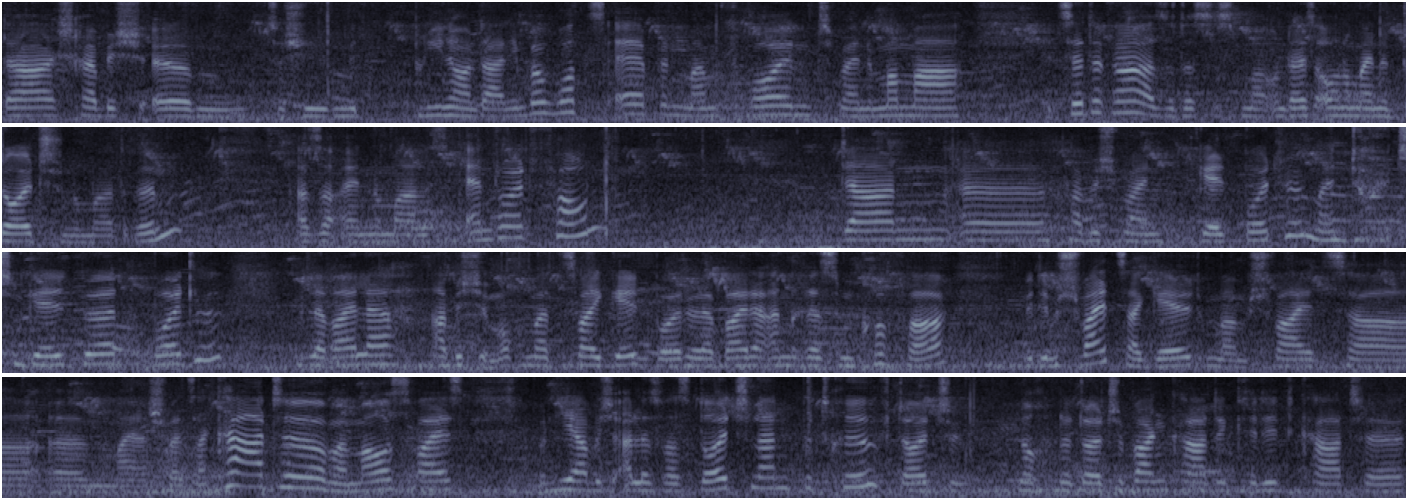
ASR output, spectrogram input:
Da schreibe ich ähm, zum Beispiel mit Brina und Dani über WhatsApp, mit meinem Freund, meine Mama etc. Also das ist mal, und da ist auch noch meine deutsche Nummer drin. Also ein normales Android-Phone. Dann äh, habe ich meinen Geldbeutel, meinen deutschen Geldbeutel. Mittlerweile habe ich auch immer zwei Geldbeutel der andere ist im Koffer mit dem Schweizer Geld und meinem Schweizer, äh, meiner Schweizer Karte, meinem Ausweis. Und hier habe ich alles, was Deutschland betrifft. Deutsche, noch eine deutsche Bankkarte, Kreditkarte,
